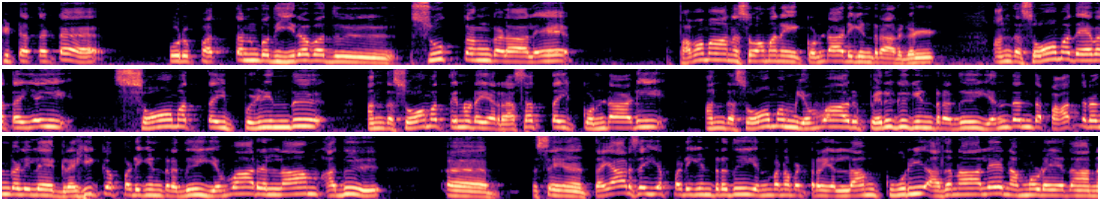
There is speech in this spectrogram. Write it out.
கிட்டத்தட்ட ஒரு பத்தொன்பது இருபது சூக்தங்களாலே பவமான சோமனை கொண்டாடுகின்றார்கள். அந்த சோம தேவதையை சோமத்தை பிழிந்து அந்த சோமத்தினுடைய ரசத்தை கொண்டாடி அந்த சோமம் எவ்வாறு பெருகுகின்றது எந்தெந்த பாத்திரங்களிலே கிரகிக்கப்படுகின்றது எவ்வாறெல்லாம் அது தயார் செய்யப்படுகின்றது என்பனவற்றையெல்லாம் கூறி அதனாலே நம்முடையதான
